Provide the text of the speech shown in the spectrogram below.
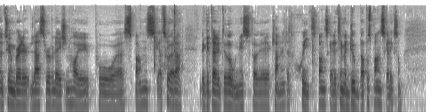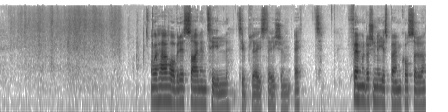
Eh, Tomb Raider Last Revelation har jag ju på eh, spanska, tror jag det är. Vilket är lite ironiskt, för jag kan inte ett skit spanska. Det är till och med dubba på spanska liksom. Och här har vi det Silent Hill till Playstation 1. 529 spänn kostade det.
